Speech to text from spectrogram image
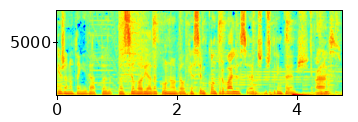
Eu já não tenho idade para, para ser laureada com o Nobel, que é sempre com trabalho antes dos 30 anos. Ah. Por isso,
